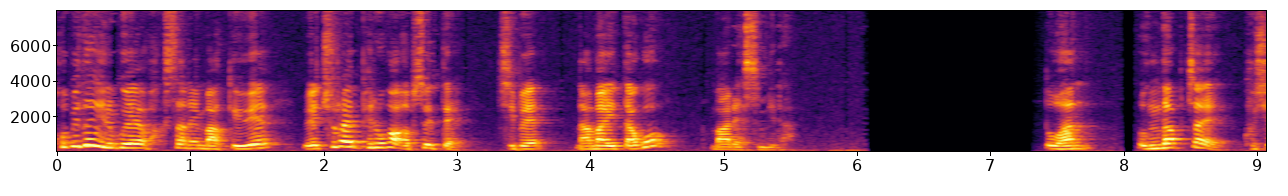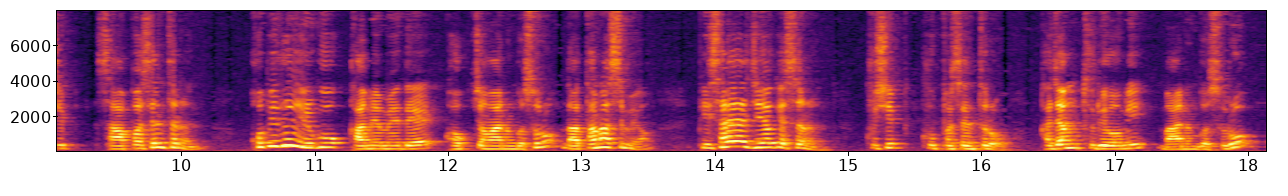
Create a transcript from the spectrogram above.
코비드19의 확산을 막기 위해 외출할 필요가 없을 때 집에 남아있다고 말했습니다. 또한 응답자의 94%는 코비드19 감염에 대해 걱정하는 것으로 나타났으며 비사야 지역에서는 99%로 가장 두려움이 많은 것으로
